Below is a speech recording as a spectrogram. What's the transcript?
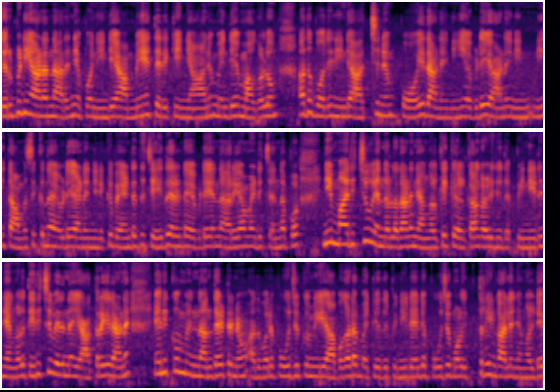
ഗർഭിണിയാണെന്ന് അറിഞ്ഞപ്പോൾ നിന്റെ അമ്മയെ തിരക്കി ഞാനും എന്റെ മകളും അതുപോലെ നിന്റെ അച്ഛനും പോയതാണ്. നീ എവിടെയാണ്? നീ താമസിക്കുന്ന എവിടെയാണ്? നിനക്ക് വേണ്ടത് ചെയ്തു തരേണ്ട എവിടെയെന്ന് അറിയാൻ വേണ്ടി ചെന്നപ്പോൾ നീ മരിച്ചു എന്നുള്ളതാണ് ഞങ്ങൾക്ക് കേൾക്കാൻ കഴിഞ്ഞത്. പിന്നീട് ഞങ്ങൾ തിരിച്ചു വരുന്ന യാത്രയിലാണ് എനിക്കും നന്ദേട്ടനും അതുപോലെ പൂജക്കും ഈ അപകടം പറ്റിയത്. പിന്നീട് എന്റെ പൂജ മോൾ ഇത്രയും കാലം ഞങ്ങളുടെ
